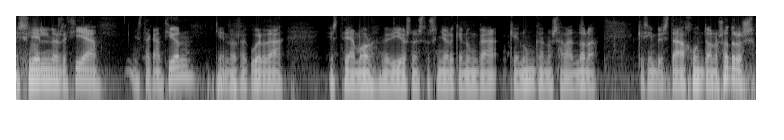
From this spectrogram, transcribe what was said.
Eres fiel, nos decía esta canción, que nos recuerda este amor de Dios nuestro Señor que nunca, que nunca nos abandona, que siempre está junto a nosotros.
